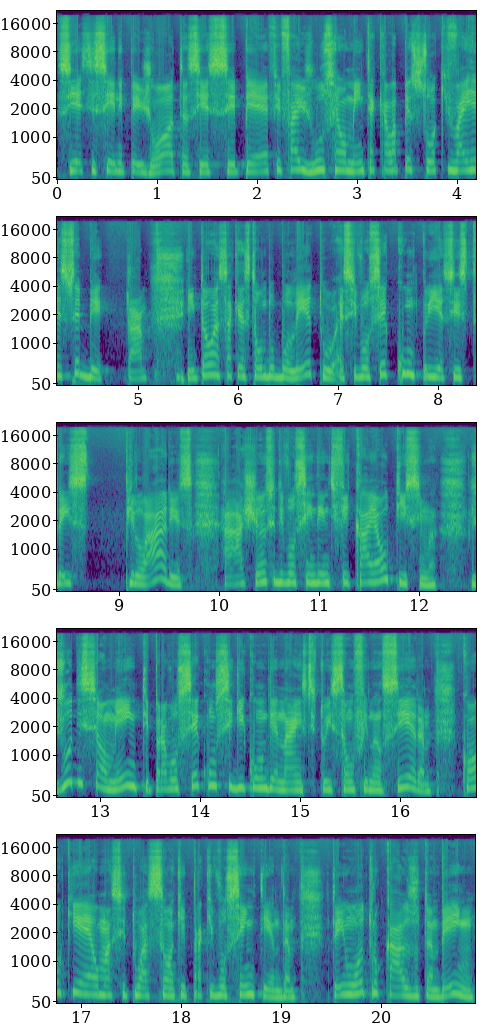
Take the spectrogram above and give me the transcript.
se esse CNPJ, se esse CPF faz jus realmente àquela pessoa que vai receber, tá? Então essa questão do boleto, é se você cumprir esses três pilares, a chance de você identificar é altíssima. Judicialmente, para você conseguir condenar a instituição financeira, qual que é uma situação aqui para que você entenda? Tem um outro caso também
